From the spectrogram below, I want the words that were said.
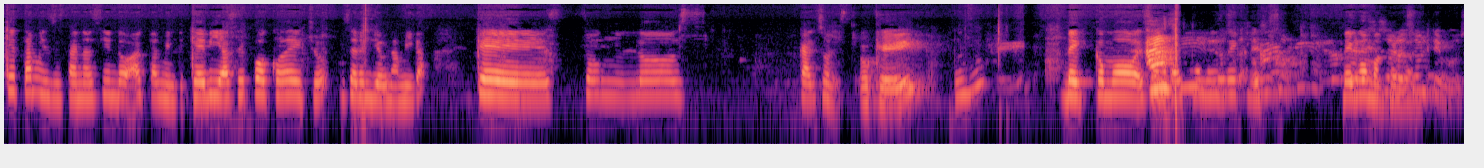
que, también se están haciendo actualmente, que vi hace poco, de hecho, y se le envió una amiga, que son los calzones. Ok. De como ah, calzones de, de goma, son los últimos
